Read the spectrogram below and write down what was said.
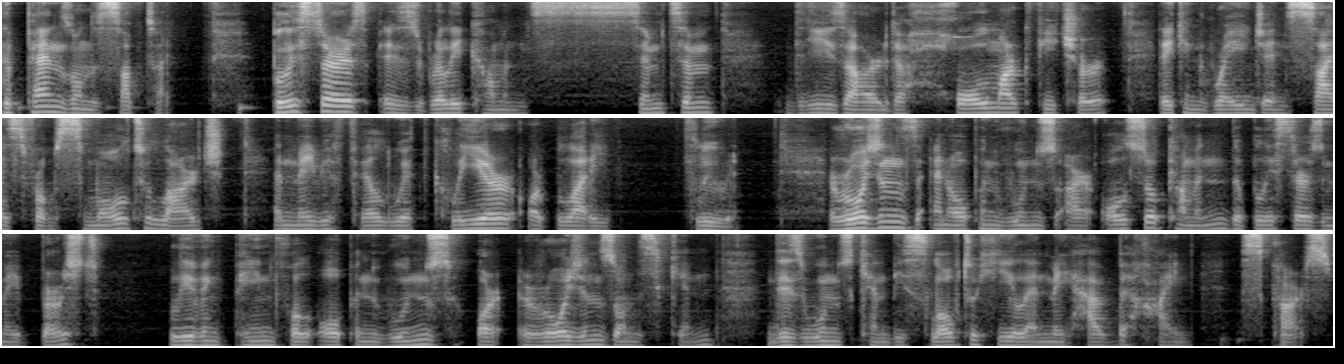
depends on the subtype. Blisters is really common symptom. These are the hallmark feature. They can range in size from small to large and may be filled with clear or bloody fluid. Erosions and open wounds are also common. The blisters may burst leaving painful open wounds or erosions on the skin. These wounds can be slow to heal and may have behind scars.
